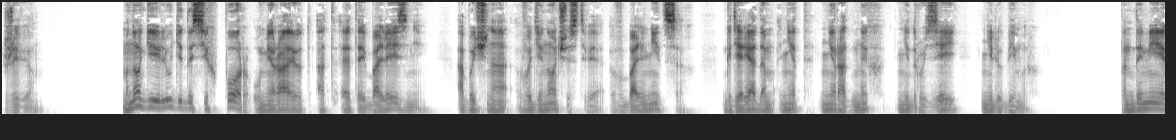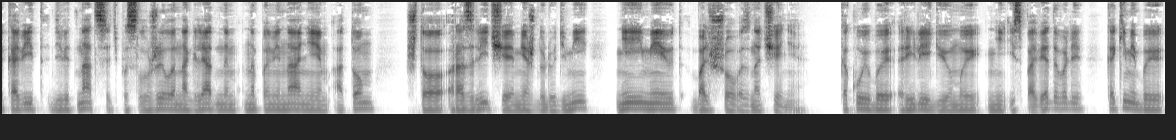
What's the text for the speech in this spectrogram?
живем. Многие люди до сих пор умирают от этой болезни, обычно в одиночестве, в больницах, где рядом нет ни родных, ни друзей, ни любимых. Пандемия COVID-19 послужила наглядным напоминанием о том, что различия между людьми не имеют большого значения. Какую бы религию мы ни исповедовали, какими бы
